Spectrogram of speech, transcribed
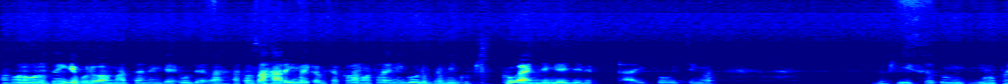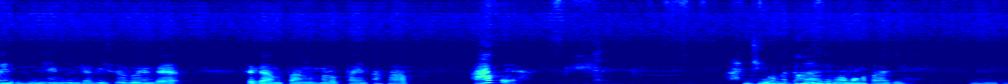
Orang-orang tuh yang kayak bodo amatan yang kayak udah lah atau sehari mereka bisa kelar masalah ini gue udah berminggu-minggu anjing kayak gini. Tai kucing lah. Gak bisa gue ngelupain ini anjing gak bisa gue yang kayak segampang ngelupain apa apa ya? Anjing gue gak tau lagi mau ngomong apa lagi. Nanti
